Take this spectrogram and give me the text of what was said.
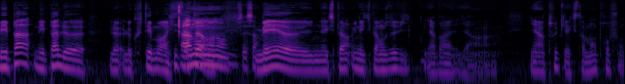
Mais pas, mais pas le, le, le côté moralisateur. Ah non, non, hein. non, c'est ça. Mais euh, une, expéri- une expérience de vie. Il y a, vrai- il y a un, il y a un truc extrêmement profond.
